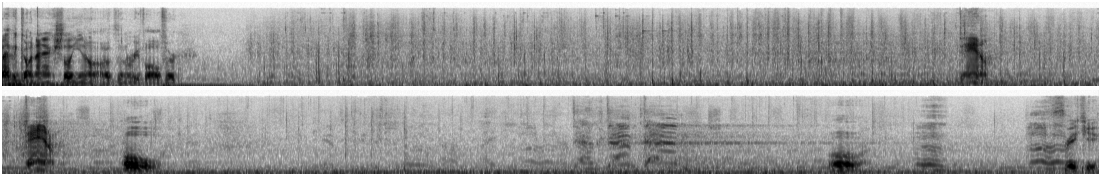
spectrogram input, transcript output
I have a gun actually, you know, other than a revolver? Damn. Damn. Oh. Oh. Freaky.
